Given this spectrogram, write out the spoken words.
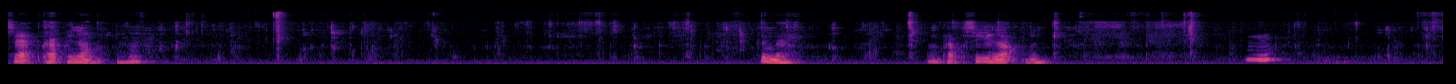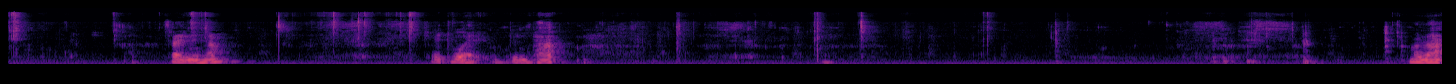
แซ่บครับพี่น้องขึ้นไหมมันผักซี่เนาะอืมอืมใส่หนึ่งน้ำใส่ถ้วยเป็นพักาละ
